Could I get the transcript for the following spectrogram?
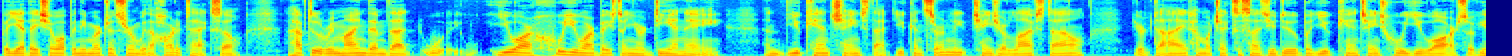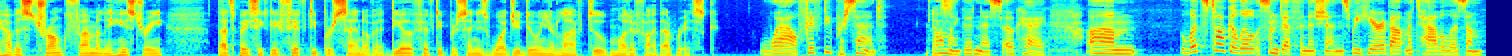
But yeah, they show up in the emergency room with a heart attack. So I have to remind them that w- you are who you are based on your DNA. And you can't change that. You can certainly change your lifestyle, your diet, how much exercise you do, but you can't change who you are. So if you have a strong family history, that's basically 50% of it. The other 50% is what you do in your life to modify that risk. Wow, 50%. Yes. Oh my goodness. Okay. Um, let's talk a little some definitions. We hear about metabolism.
